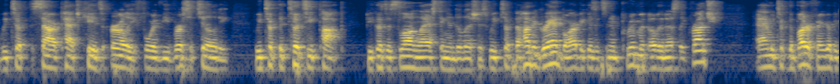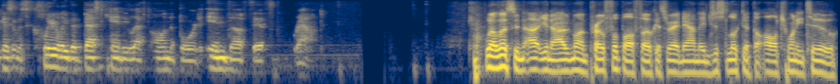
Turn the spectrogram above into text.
We took the Sour Patch Kids early for the versatility. We took the Tootsie Pop because it's long lasting and delicious. We took the 100 Grand Bar because it's an improvement over the Nestle Crunch. And we took the Butterfinger because it was clearly the best candy left on the board in the fifth round. Well, listen, uh, you know, I'm on Pro Football Focus right now, and they just looked at the All 22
